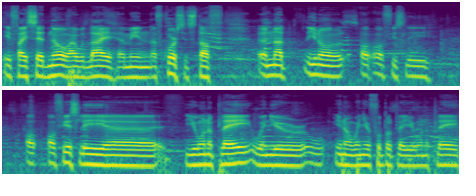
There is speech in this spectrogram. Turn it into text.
if I said no, I would lie. I mean, of course, it's tough. Uh, not, you know, obviously, obviously, uh, you want to play when you're, you know, when you're a football player, you want to play.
